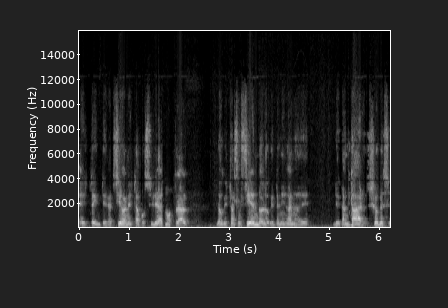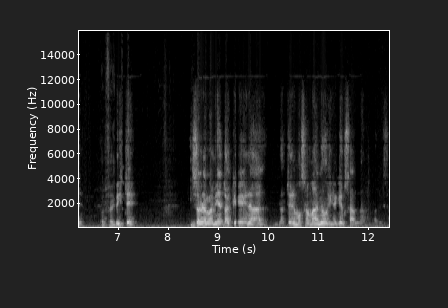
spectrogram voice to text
esta interacción, esta posibilidad de mostrar lo que estás haciendo, lo que tenés ganas de, de cantar, yo qué sé, Perfecto. ¿viste? Y- Son herramientas que, nada, las tenemos a mano y hay que usarlas, me parece.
